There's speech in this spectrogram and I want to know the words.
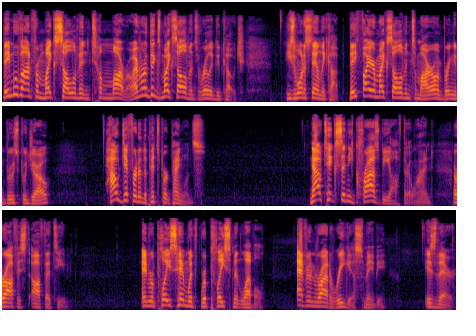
They move on from Mike Sullivan tomorrow. Everyone thinks Mike Sullivan's a really good coach. He's won a Stanley Cup. They fire Mike Sullivan tomorrow and bring in Bruce Boudreau. How different are the Pittsburgh Penguins? Now take Sidney Crosby off their line or off his, off that team, and replace him with replacement level. Evan Rodrigues, maybe is there.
